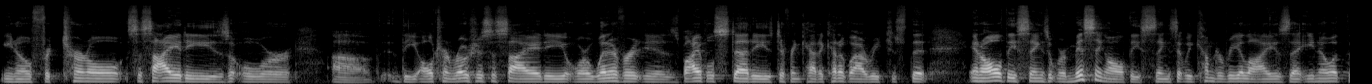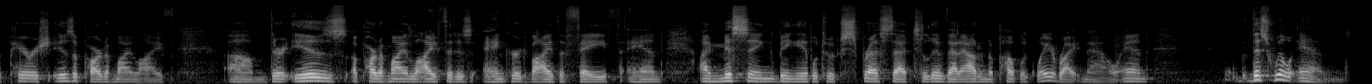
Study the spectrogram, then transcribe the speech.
you know fraternal societies or uh, the Altar and Rosary Society or whatever it is, Bible studies, different catechetical outreaches, that in all these things that we're missing all these things, that we come to realize that, you know what, the parish is a part of my life. Um, there is a part of my life that is anchored by the faith, and I'm missing being able to express that, to live that out in a public way right now. And this will end.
